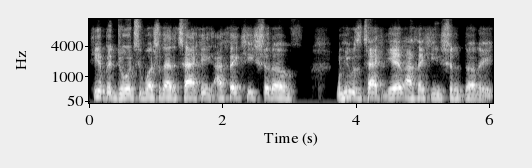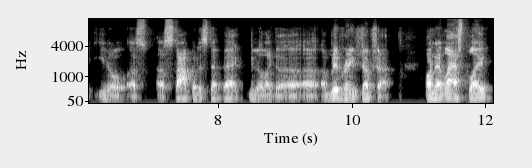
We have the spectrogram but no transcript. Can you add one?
he had been doing too much of that attacking. I think he should have, when he was attacking in, I think he should have done a you know a, a stop and a step back, you know, like a, a, a mid range jump shot on that last play.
